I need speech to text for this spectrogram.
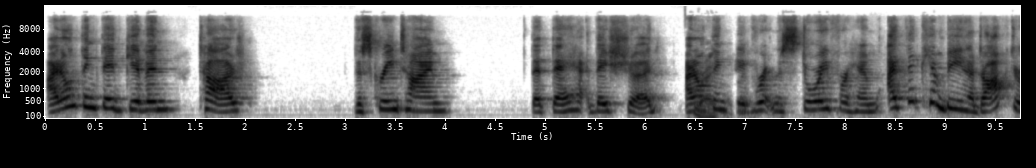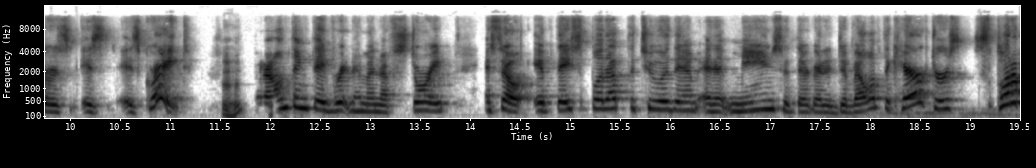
I don't think they've given Tajh the screen time that they ha- they should. I don't Right. think they've written a story for him. I think him being a doctor is is is great, Mhm. but I don't think they've written him enough story. And so, if they split up the two of them, and it means that they're going to develop the characters, split them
